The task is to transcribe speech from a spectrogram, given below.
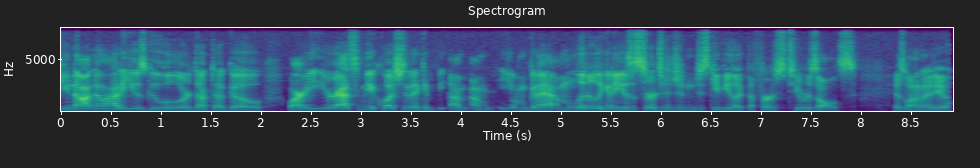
do you not know how to use Google or DuckDuckGo? Why are you you're asking me a question that can be I'm I'm I'm gonna I'm literally gonna use a search engine and just give you like the first two results is what I'm gonna do.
